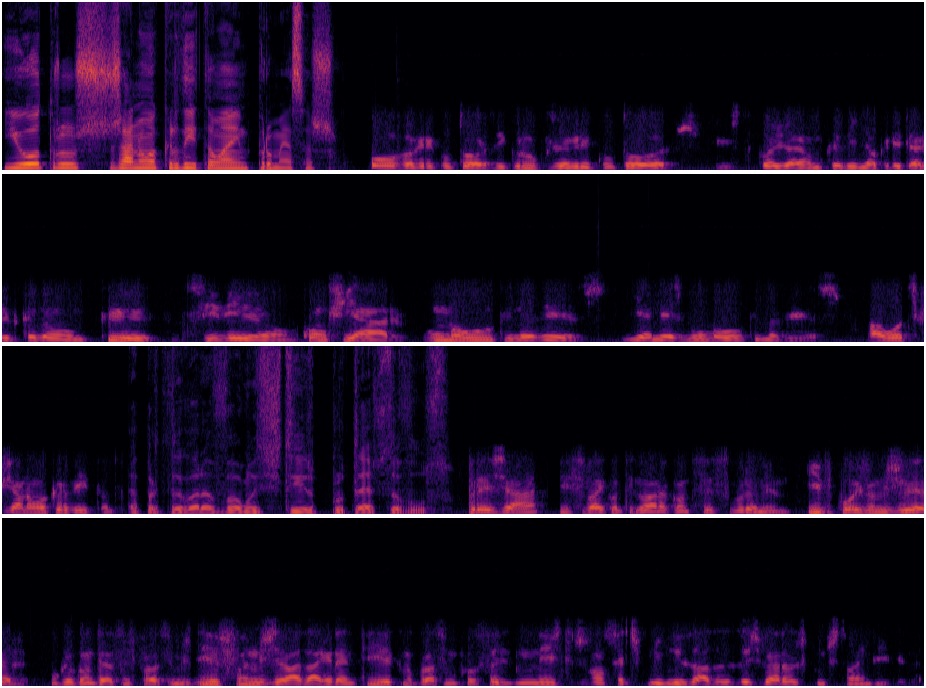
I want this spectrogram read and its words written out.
e outros já não acreditam em promessas. Houve agricultores e grupos de agricultores, isto depois já é um bocadinho ao critério de cada um, que decidiram confiar uma última vez, e é mesmo uma última vez, há outros que já não acreditam. A partir de agora vão existir protestos avulso? Para já, isso vai continuar a acontecer seguramente. E depois vamos ver o que acontece nos próximos dias. Foi-nos gerada a garantia que no próximo Conselho de Ministros vão ser disponibilizadas as verbas que nos estão em dívida.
